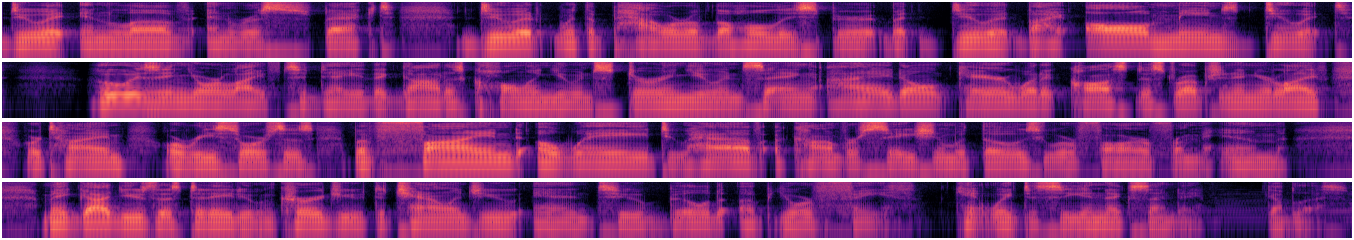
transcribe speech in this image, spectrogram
Do it in love and respect. Do it with the power of the Holy Spirit, but do it by all means, do it. Who is in your life today that God is calling you and stirring you and saying, I don't care what it costs, disruption in your life or time or resources, but find a way to have a conversation with those who are far from Him. May God use this today to encourage you, to challenge you, and to build up your faith. Can't wait to see you next Sunday. God bless.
